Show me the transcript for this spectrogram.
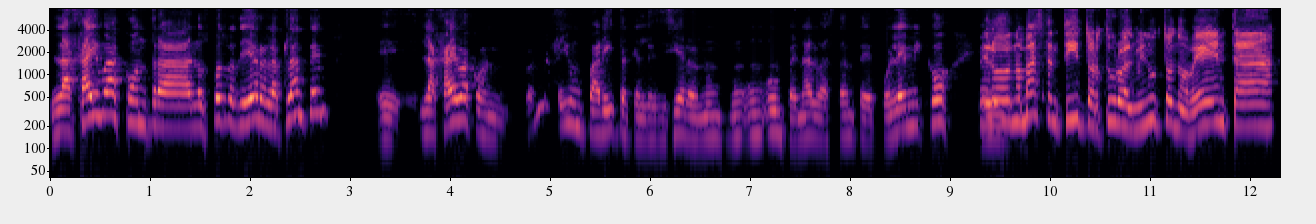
La Jaiba contra los Potros de Hierro, el Atlante. Eh, la Jaiba con, hay un parito que les hicieron, un, penal bastante polémico. Pero nomás tantito, Arturo, al minuto 90,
